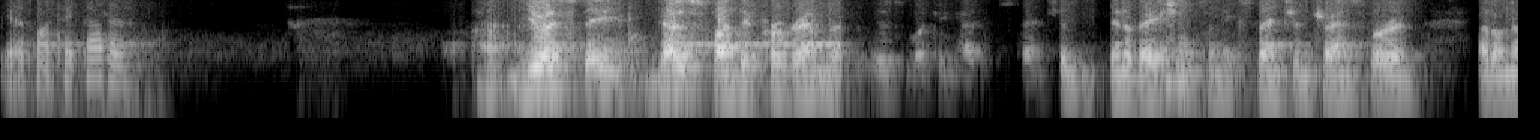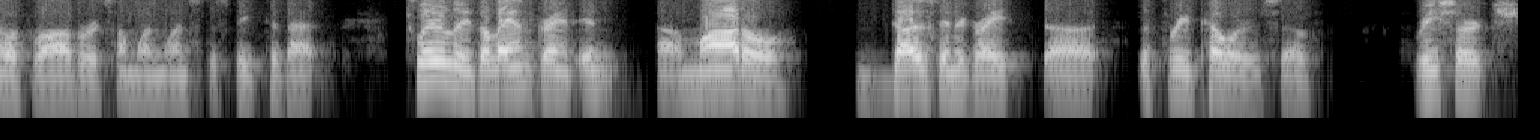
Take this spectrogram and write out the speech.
You guys want to take that or? Uh, USD does fund a program that is looking at extension innovations and extension transfer, and I don't know if Rob or someone wants to speak to that. Clearly, the land grant in, uh, model does integrate uh, the three pillars of research,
